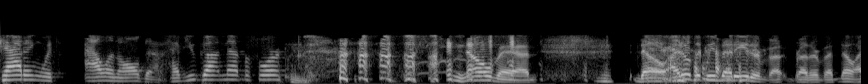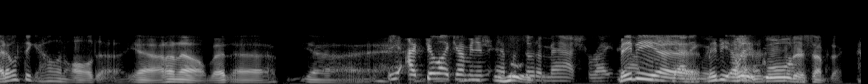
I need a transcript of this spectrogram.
chatting with Alan Alda. Have you gotten that before? no, man. No, I don't think we met either, bro- brother. But no, I don't think Alan Alda. Yeah, I don't know, but uh yeah. Yeah, I feel like I'm in an episode of MASH right now. Maybe uh maybe you. Elliot Gould or something.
